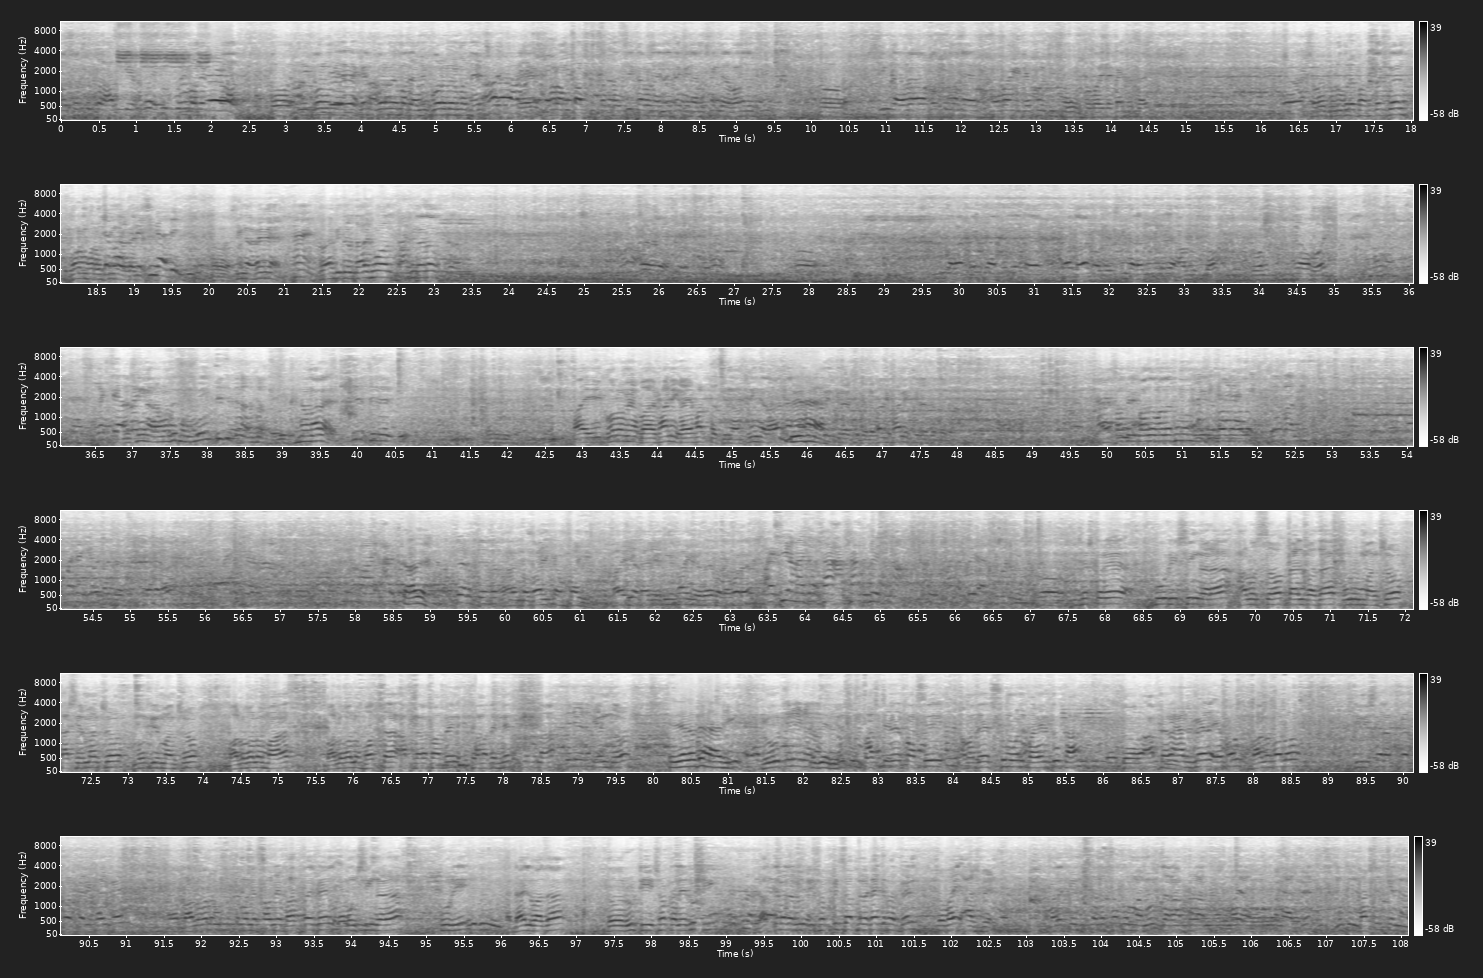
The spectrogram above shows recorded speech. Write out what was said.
তো আজকে প্রচুর পরিমাণে তো এই গরমে দেখেন গরমের মধ্যে আমি গরমের মধ্যে গরম তাপ করতেছি কারণ যে দেখেন আমি সিঙ্গারা বানাচ্ছি তো সিঙ্গারা বর্তমানে সবাই ডেপুটি সবাই দেখাইতে আহ, সবাই ভালো করে ভালো থাকবেন গরম গরম সিঙ্গারা খাইবেন। সিঙ্গারা খাইবেন? হ্যাঁ। তোমার ভিতরে দাও সুমন সিঙ্গারা দাও সিঙ্গারা খাইতে আসলে আহ, মজা কারণ এই সিঙ্গারার ভিতরে আলুর চপ তো অনেক কিছু দেওয়া হয় আর সিঙ্গারা মধ্যে তুমি খাও না রে ভাই এই গরমে ভাই পানি গায়ে ফাটতেছি না সিঙ্গারা পানি আসতে ধরে পানি পানি কিনে আসতে তাড়াতাড়ি বাজা বাজা সময় বাজা বাজা আর ভাই কাম ভাই ভাই ভাই ভাই হয়ে যায় বাবা আমার তো বিশেষ করে পুরি সিঙ্গারা আলুর চপ ডাল ভাজা গরুর মাংস খাসির মাংস মুরগির মাংস ভালো ভালো মাছ ভালো ভালো ভর্তা আপনারা পাবেন। আমাদের নেত্রকোনা কেন্দ্র। জায়গাটা হ্যাঁ রুট নতুন বাস স্ট্যান্ডের পাশে আমাদের সুমন ভাইয়ের দোকান। তো আপনারা আসবেন এবং ভালো ভালো জিনিসের আপনার তরকারি খাইবেন ভালো ভালো উন্নত মানের চাউলে ভাত পাইবেন এবং সিঙ্গারা পুরি ডাইল ভাজা তো রুটি, সকালে রুটি, রাত্রেবেলা রুটি সব কিছু আপনারা খাইতে পারবেন, সবাই আসবেন। আমাদের কেন্দ্রের সকল মানুষ যারা আপনারা সবাই ওখানে আসবেন, নতুন বাসের কেন্দ্র।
